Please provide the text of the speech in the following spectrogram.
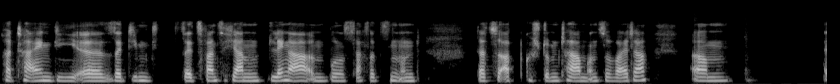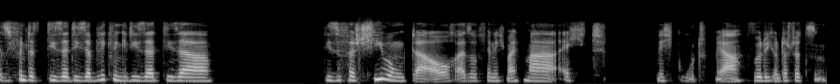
Parteien, die äh, seitdem seit 20 Jahren länger im Bundestag sitzen und dazu abgestimmt haben und so weiter. Ähm, also ich finde, dieser, dieser Blickwinkel, dieser, dieser, diese Verschiebung da auch, also finde ich manchmal echt nicht gut. Ja, würde ich unterstützen.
